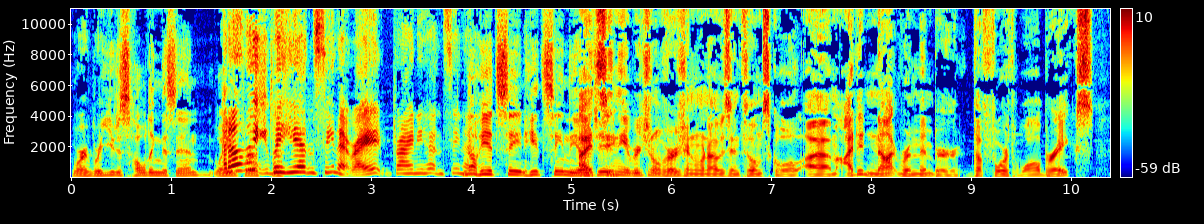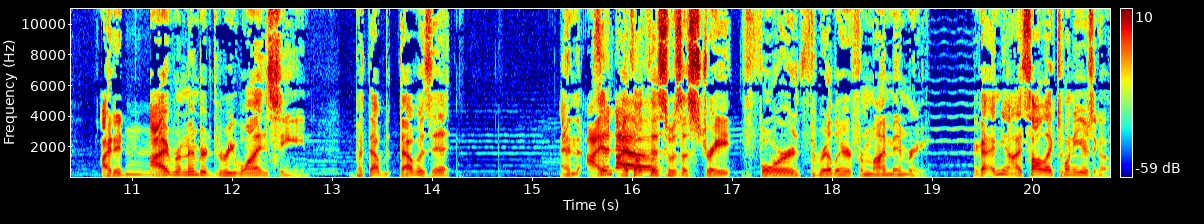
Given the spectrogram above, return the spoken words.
Or were you just holding this in, I don't for us think, to? but he hadn't seen it, right? Brian, you hadn't seen it. no, he had seen he'd seen the OG. I'd seen the original version when I was in film school. Um, I did not remember the fourth wall breaks. I did. Hmm. I remembered the rewind scene, but that that was it. And I, So I thought this was a straightforward thriller from my memory. I got, and, you know, I saw it like twenty years ago.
